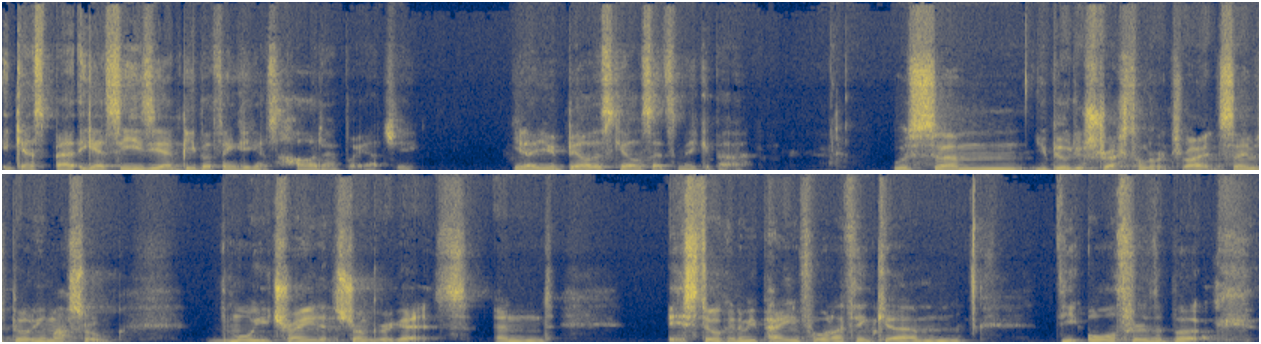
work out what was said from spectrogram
it gets better, it gets easier and people think it gets harder, but actually, you know, you build a skill set to make it better was um, you build your stress tolerance, right? The same as building a muscle. The more you train it, the stronger it gets, and it's still going to be painful. And I think um, the author of the book,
